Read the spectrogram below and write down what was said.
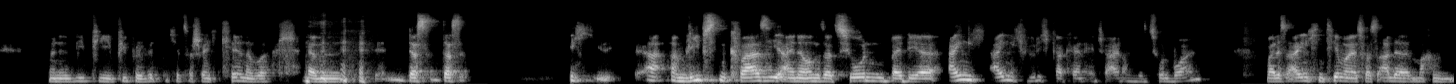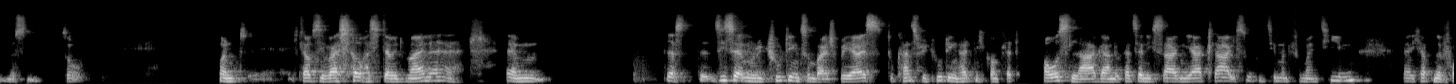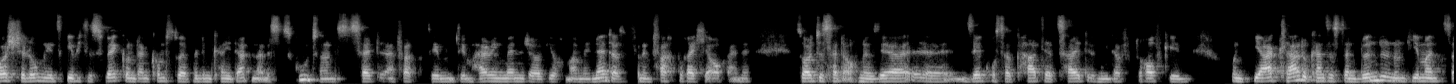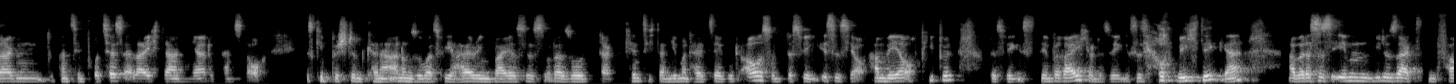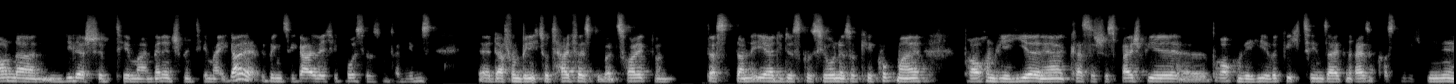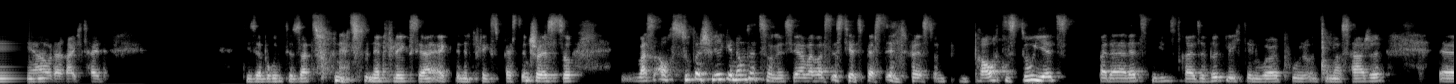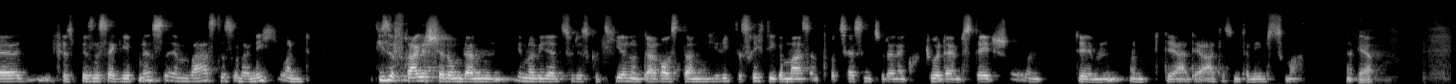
meine VP People wird mich jetzt wahrscheinlich killen, aber ähm, dass, dass ich am liebsten quasi eine Organisation, bei der eigentlich, eigentlich würde ich gar keine HR-Organisation wollen, weil es eigentlich ein Thema ist, was alle machen müssen. So. Und ich glaube, sie weiß auch, was ich damit meine. Ähm, das, das siehst du ja im Recruiting zum Beispiel. Ja, ist, du kannst Recruiting halt nicht komplett auslagern. Du kannst ja nicht sagen, ja klar, ich suche jetzt jemanden für mein Team, ich habe eine Vorstellung, jetzt gebe ich das weg und dann kommst du halt mit dem Kandidaten, alles ist gut, sondern es ist halt einfach dem, dem Hiring Manager, wie auch immer man nennt, also von dem Fachbereich ja auch eine, sollte es halt auch eine sehr, äh, ein sehr großer Part der Zeit irgendwie dafür draufgehen. Und ja, klar, du kannst es dann bündeln und jemand sagen, du kannst den Prozess erleichtern. Ja, du kannst auch, es gibt bestimmt, keine Ahnung, sowas wie Hiring Biases oder so. Da kennt sich dann jemand halt sehr gut aus. Und deswegen ist es ja haben wir ja auch People. Deswegen ist es den Bereich und deswegen ist es ja auch wichtig. Ja, aber das ist eben, wie du sagst, ein Founder, ein Leadership-Thema, ein Management-Thema, egal, übrigens egal, welche Größe des Unternehmens. Äh, davon bin ich total fest überzeugt und dass dann eher die Diskussion ist, okay, guck mal, brauchen wir hier, ja, klassisches Beispiel, äh, brauchen wir hier wirklich zehn Seiten Reisekostenrichtlinie, ja, oder reicht halt dieser berühmte Satz von Netflix, ja, Act Netflix Best Interest, so, was auch super schwierig in der Umsetzung ist, ja, aber was ist jetzt Best Interest und brauchtest du jetzt bei deiner letzten Dienstreise wirklich den Whirlpool und die Massage äh, fürs Business-Ergebnis? Ähm, war es das oder nicht? Und diese Fragestellung dann immer wieder zu diskutieren und daraus dann die, das richtige Maß an Prozessen zu deiner Kultur, deinem Stage und dem und der, der Art des Unternehmens zu machen. Ja.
